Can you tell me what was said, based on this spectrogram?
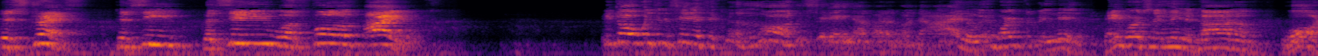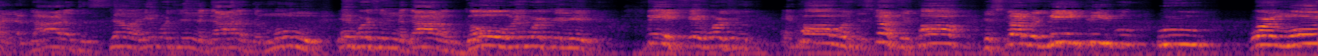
distressed to see the city was full of idols. He go went to the city and said, Good Lord, this city ain't nothing but a bunch. They worshiping this. They worshiping the God of water, the God of the sun. They worshiping the God of the moon. They worshiping the God of gold. They worshiping fish. They worshiping. And Paul was discussing. Paul discovered many people who were more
